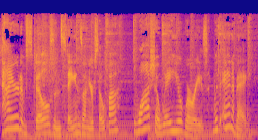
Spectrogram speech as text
Tired of spills and stains on your sofa? Wash away your worries with Anibay.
